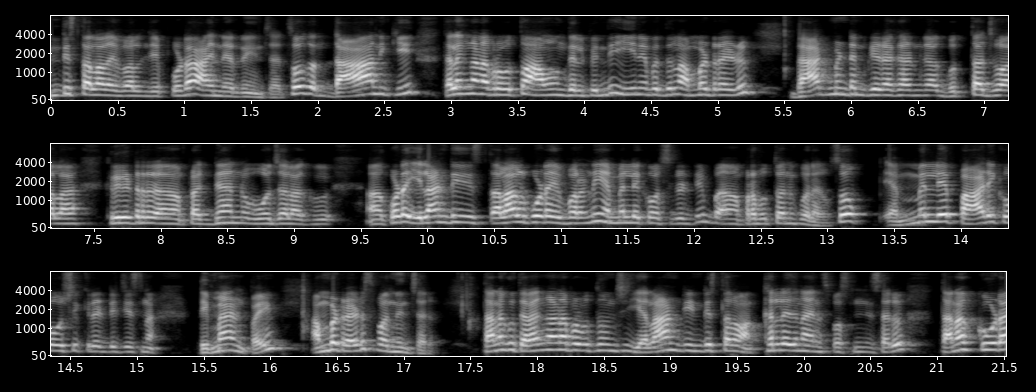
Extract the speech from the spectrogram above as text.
ఇంటి స్థలాలు ఇవ్వాలని చెప్పి కూడా ఆయన నిర్ణయించారు. సో దానికి తెలంగాణ ప్రభుత్వం ఆమోదం తెలిపింది. ఈ నేపథ్యంలో అంబటి రాయుడు బ్యాడ్మింటన్ క్రీడాకారునిగా గుత్తా జ్వాల క్రికెటర్ ప్రజ్ఞాన్ ఓజాలకు కూడా ఇలాంటి స్థలాలు కూడా ఇవ్వాలని ఎమ్మెల్యే కౌశిక్ రెడ్డి ప్రభుత్వాన్ని కోరారు. సో ఎమ్మెల్యే పాడి కౌశిక్ రెడ్డి చేసిన డిమాండ్పై అంబటి రాయుడు స్పందించారు. తనకు తెలంగాణ ప్రభుత్వం నుంచి ఎలాంటి ఇంటి స్థలం అక్కర్లేదని ఆయన స్పష్టం చేశారు. తనకు కూడా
